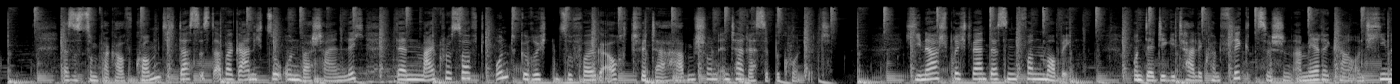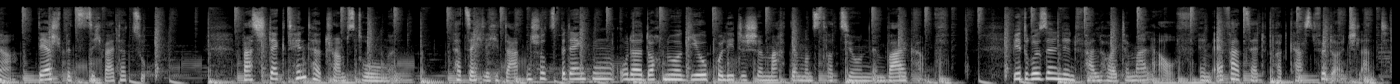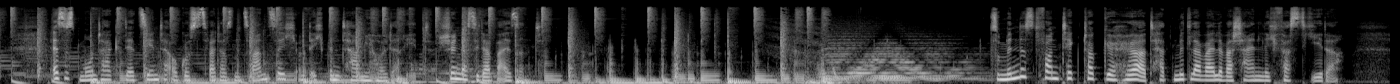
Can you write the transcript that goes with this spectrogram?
Dass es zum Verkauf kommt, das ist aber gar nicht so unwahrscheinlich, denn Microsoft und Gerüchten zufolge auch Twitter haben schon Interesse bekundet. China spricht währenddessen von Mobbing. Und der digitale Konflikt zwischen Amerika und China, der spitzt sich weiter zu. Was steckt hinter Trumps Drohungen? Tatsächliche Datenschutzbedenken oder doch nur geopolitische Machtdemonstrationen im Wahlkampf? Wir dröseln den Fall heute mal auf im FAZ-Podcast für Deutschland. Es ist Montag, der 10. August 2020 und ich bin Tami Holderried. Schön, dass Sie dabei sind. Zumindest von TikTok gehört hat mittlerweile wahrscheinlich fast jeder.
